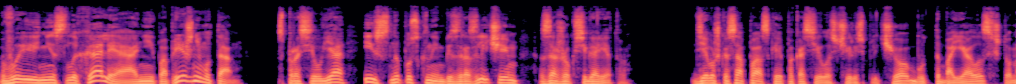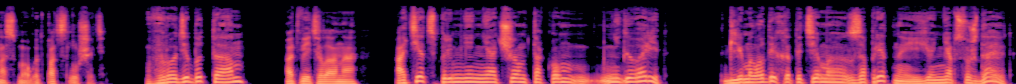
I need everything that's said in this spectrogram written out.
«Вы не слыхали, они по-прежнему там?» — спросил я и с напускным безразличием зажег сигарету. Девушка с опаской покосилась через плечо, будто боялась, что нас могут подслушать. «Вроде бы там», — ответила она, — Отец при мне ни о чем таком не говорит. Для молодых эта тема запретная, ее не обсуждают.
